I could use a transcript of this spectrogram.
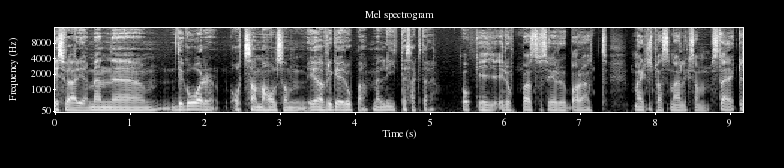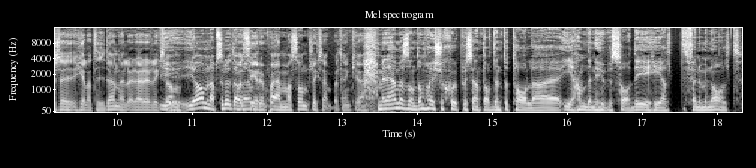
i Sverige. Men eh, det går åt samma håll som i övriga Europa, men lite saktare. Och i Europa så ser du bara att marknadsplatserna liksom stärker sig hela tiden? Eller är det liksom, ja, men absolut. Vad ser du på Amazon till exempel? tänker jag? Men Amazon de har 27 procent av den totala e-handeln i USA. Det är helt fenomenalt.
